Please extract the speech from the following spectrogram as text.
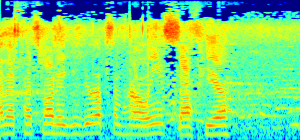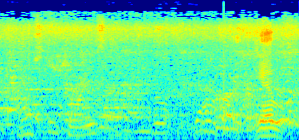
I'm at PetSmart. They do have some Halloween stuff here. Yeah.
